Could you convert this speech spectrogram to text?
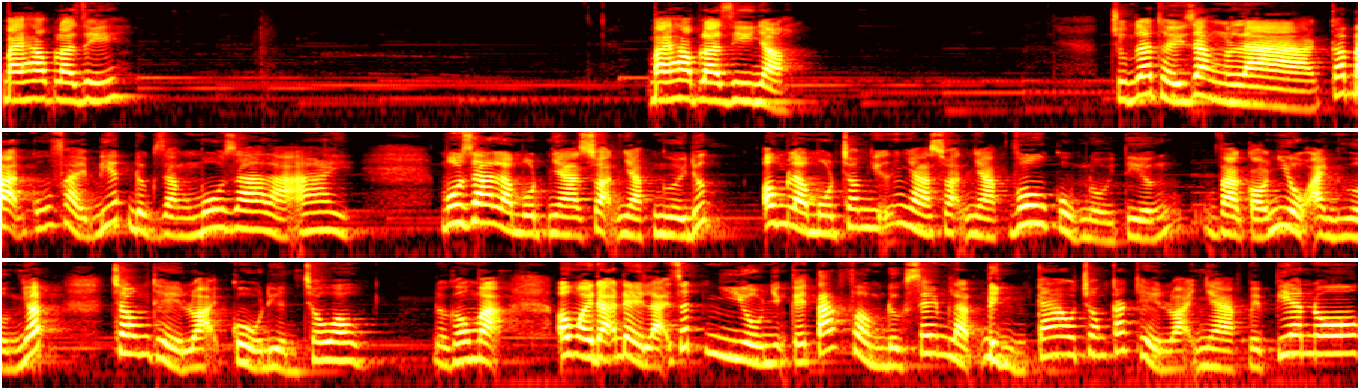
Bài học là gì? Bài học là gì nhỉ? Chúng ta thấy rằng là các bạn cũng phải biết được rằng Mozart là ai. Mozart là một nhà soạn nhạc người Đức. Ông là một trong những nhà soạn nhạc vô cùng nổi tiếng và có nhiều ảnh hưởng nhất trong thể loại cổ điển châu Âu. Được không ạ? Ông ấy đã để lại rất nhiều những cái tác phẩm được xem là đỉnh cao trong các thể loại nhạc về piano,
